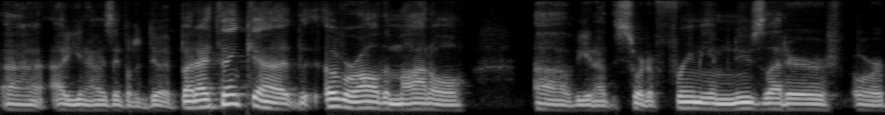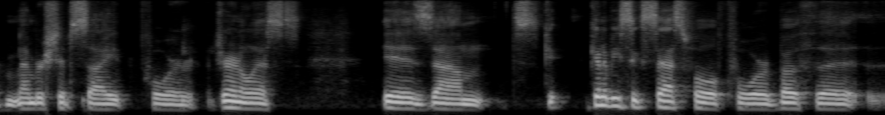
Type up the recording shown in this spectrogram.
uh, you know, I was able to do it. But I think uh, the, overall the model of you know the sort of freemium newsletter or membership site for journalists is um, going to be successful for both the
